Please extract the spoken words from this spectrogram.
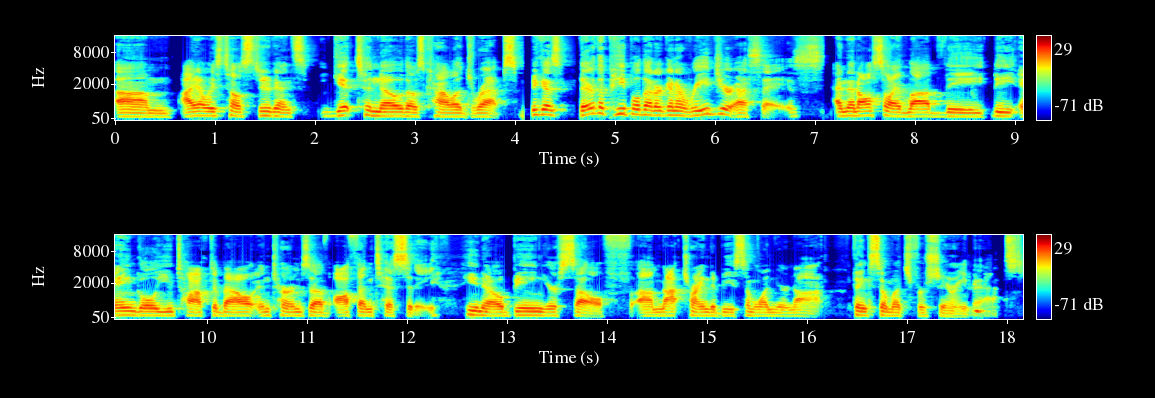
um, I always tell students get to know those college reps because they're the people that are going to read your essays. And then also, I love the the angle you talked about in terms of authenticity. You know, being yourself, um, not trying to be someone you're not. Thanks so much for sharing that.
